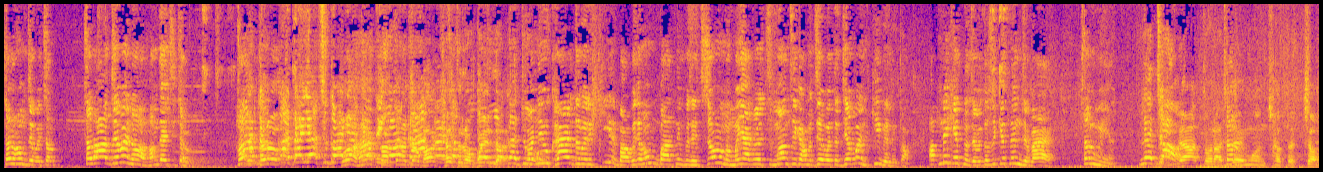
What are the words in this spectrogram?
चलो हम जेबै चलो। चलो आप जेबै ना? हम जाइ छी चलो। हम कतैया। कनी उखाड़ देबै की बाबूजी बात नहीं बुझै छी। चलू ना मैया के मन छै कि हम जेबै तऽ जेबै ने की भेलै तऽ? अपने खेत में जेबै दोसर चलो जेबै? चलू मैया। ले जाओ तोरा चल। मन छ तऽ चल।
